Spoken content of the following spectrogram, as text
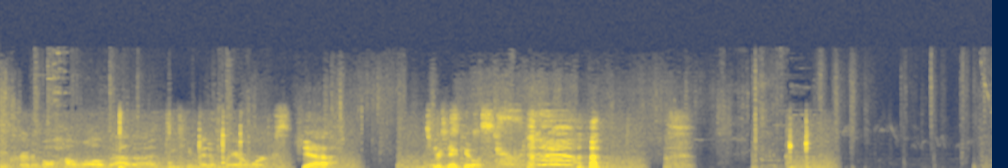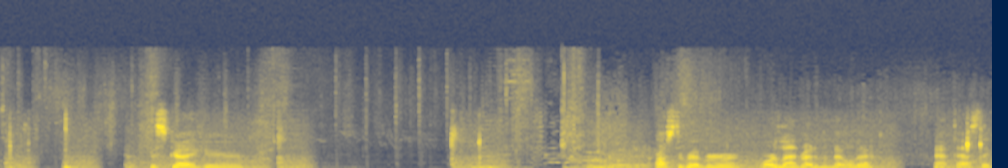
Incredible how well that uh, dehumidifier works. Yeah. It's ridiculous. This guy here. Cross the river or land right in the middle there. Fantastic.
